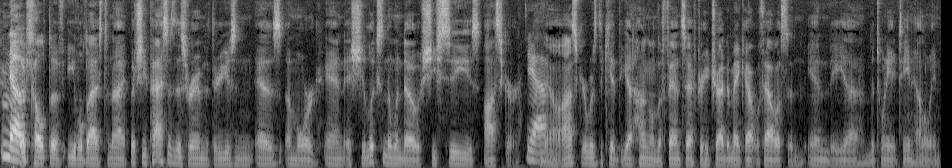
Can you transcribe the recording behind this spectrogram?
No, the she- cult of evil dies tonight. But she passes this room that they're using as a morgue, and as she looks in the window, she sees Oscar. Yeah. Now Oscar was the kid that got hung on the fence after he tried to make out with Allison in the uh, the 2018 Halloween.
